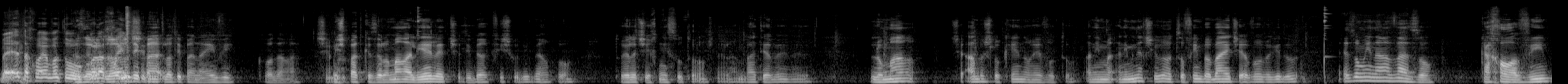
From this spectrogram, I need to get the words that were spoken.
בטח אוהב אותו, זה כל לא- החיים לא שלי. טיפה- לא טיפה נאיבי, כבוד הרב. משפט כזה לומר על ילד שדיבר כפי שהוא דיבר פה, אותו ילד שהכניסו אותו, לא משנה, לאמבטיה, לומר שאבא שלו כן אוהב אותו. אני, אני מניח שיהיו הצופים בבית שיבואו ויגידו, איזו מין אהבה זו? ככה אוהבים?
